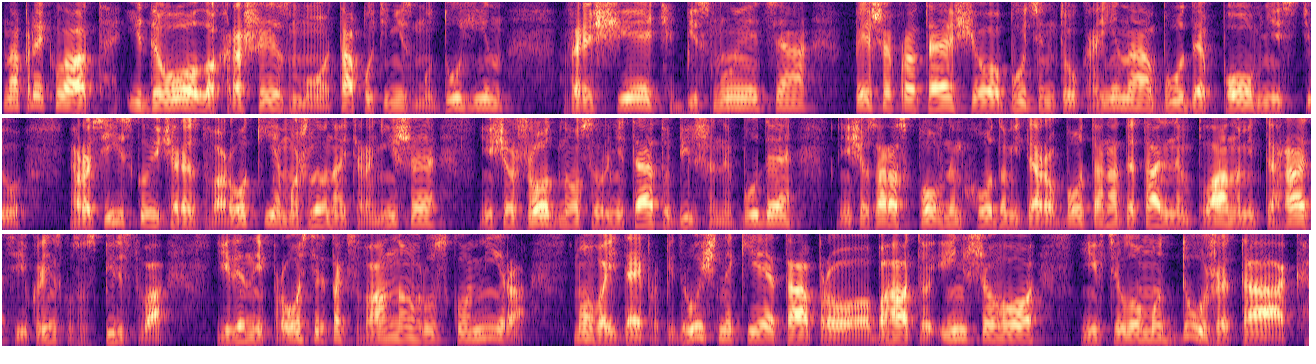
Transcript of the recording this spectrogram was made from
наприклад, ідеолог рашизму та путінізму Дугін, верещить, біснується, пише про те, що буцімто Україна буде повністю російською через два роки, можливо, навіть раніше, і що жодного суверенітету більше не буде, і що зараз повним ходом йде робота над детальним планом інтеграції українського суспільства в єдиний простір так званого руського міра. Мова йде про підручники та про багато іншого, і в цілому дуже так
